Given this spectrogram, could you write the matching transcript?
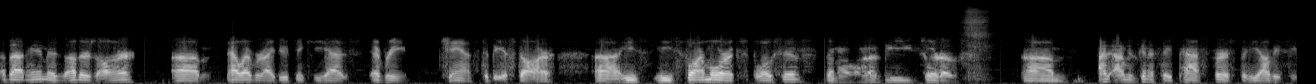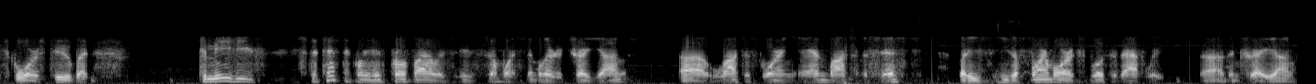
about him as others are. Um, however, I do think he has every chance to be a star. Uh, he's he's far more explosive than a lot of the sort of um, I, I was going to say pass first, but he obviously scores too. But to me, he's statistically his profile is, is somewhat similar to Trae Young's. Uh, lots of scoring and lots of assists, but he's he's a far more explosive athlete uh, than Trae Young.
